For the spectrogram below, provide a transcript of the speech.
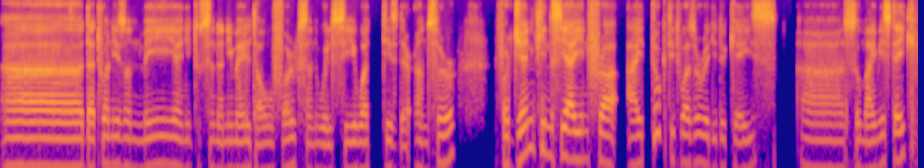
Uh, that one is on me. I need to send an email to our folks and we'll see what is their answer. For Jenkins CI infra, I thought it was already the case. Uh, so my mistake.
